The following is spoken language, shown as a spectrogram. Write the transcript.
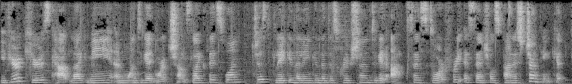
If you're a curious cat like me and want to get more chunks like this one, just click in the link in the description to get access to our free Essential Spanish Chunking Kit.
